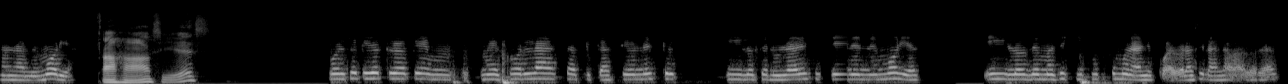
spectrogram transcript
la memoria. Ajá, así es. Por eso que yo creo que mejor las aplicaciones que, y los celulares sí tienen memorias y los demás equipos como las licuadoras y las lavadoras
